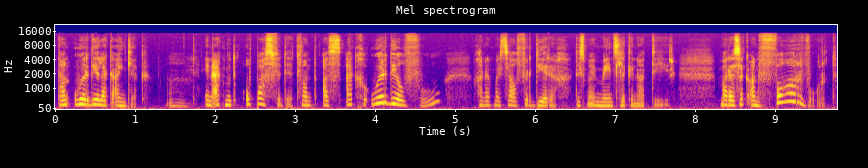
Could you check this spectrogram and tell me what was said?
dan oordeel ek eintlik. Mm. En ek moet oppas vir dit want as ek geoordeel voel, gaan ek myself verdedig. Dis my menslike natuur. Maar as ek aanvaar word,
